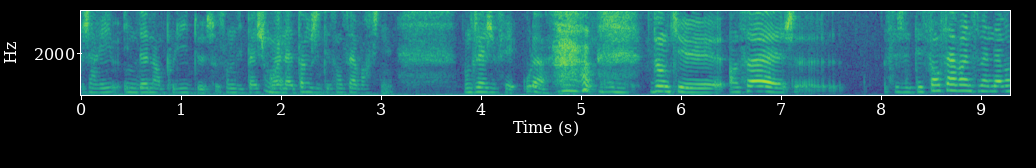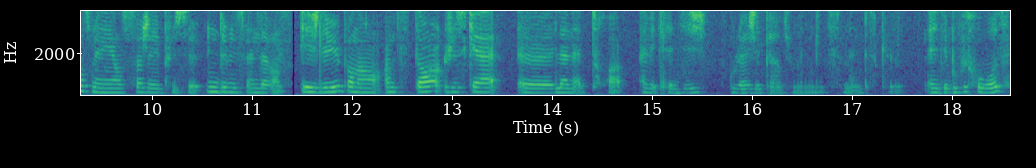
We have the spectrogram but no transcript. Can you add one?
j'arrive, il me donne un poly de 70 pages sur Ouais. l'anatin que j'étais censée avoir fini. Donc là, j'ai fait oula. Donc euh, en soi, je- j'étais censée avoir une semaine d'avance, mais en soi, j'avais plus euh, une demi-semaine d'avance. Et je l'ai eu pendant un petit temps jusqu'à euh, la NAT 3 avec la Dige, où là, j'ai perdu ma demi-semaine parce qu'elle était beaucoup trop grosse.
